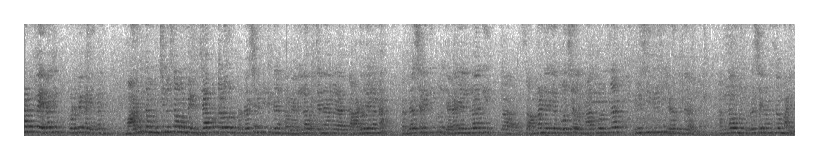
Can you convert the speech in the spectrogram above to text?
ಮಾಡಕ್ಕೆ ಎಲ್ಲರಿಗೂ ಕೊಡಬೇಕಾದ್ರೆ ಎಲ್ಲ ಮಾಡೋಕ್ಕಿಂತ ಮುಂಚಿನೂ ಸಹ ಒಮ್ಮೆ ವಿಜಾಪುರದೊಳಗೆ ಪ್ರದರ್ಶನಕ್ಕೆ ಇಟ್ಟಿದ್ದಾರೆ ನಾವೆಲ್ಲ ವಚನಗಳ ಕಾಡೋಲೆಗಳನ್ನ ಪ್ರದರ್ಶನಕ್ಕಿತ್ತು. ಜನರೆಲ್ಲಾಗಿ ಸಾಮಾನ್ಯರಿಗೆ ತೋರಿಸಿ, ಅವ್ರ ಮಾತುಗಳು ಸಹ ತಿಳಿಸಿ ತಿಳಿಸಿ ಹೇಳುತ್ತಿದ್ದಾರಲ್ಲ ಅಂತ ಒಂದು ಪ್ರದರ್ಶನವನ್ನು ಸಹ ಮಾಡಿದ್ರು.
